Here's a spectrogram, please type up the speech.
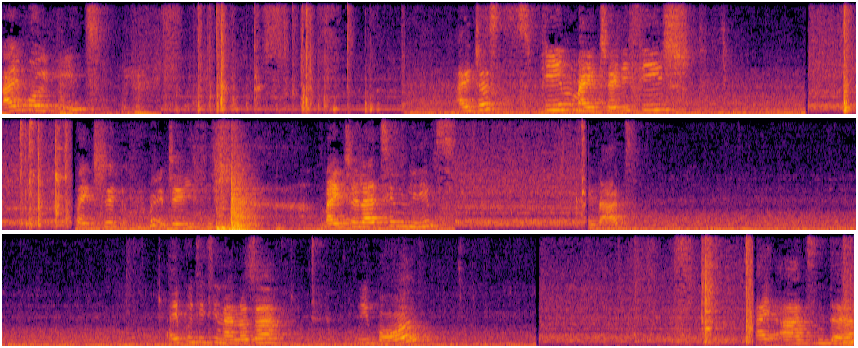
I boil it. I just spin my jellyfish. My, je my jellyfish. My gelatin leaves. Like that. I put it in another we boil. I add in there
